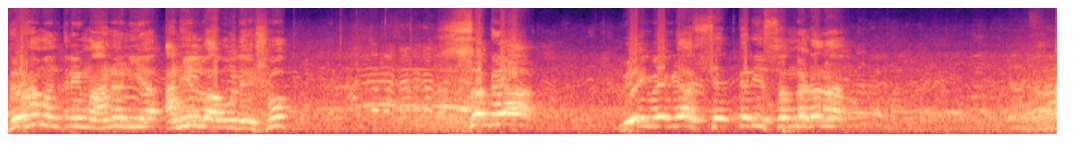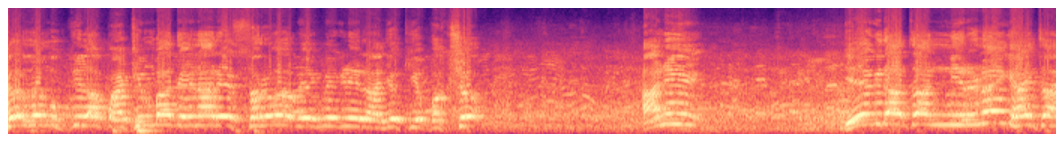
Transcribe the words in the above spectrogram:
गृहमंत्री माननीय अनिल बाबू देशमुख सगळ्या वेगवेगळ्या शेतकरी संघटना कर्जमुक्तीला पाठिंबा देणारे सर्व वेगवेगळे राजकीय पक्ष आणि एकदाचा निर्णय घ्यायचा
